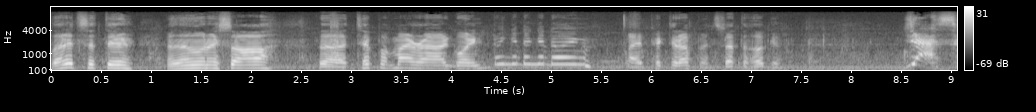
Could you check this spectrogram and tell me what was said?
let it sit there, and then when I saw the tip of my rod going ding a ding a ding, I picked it up and set the hook in. Yes!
